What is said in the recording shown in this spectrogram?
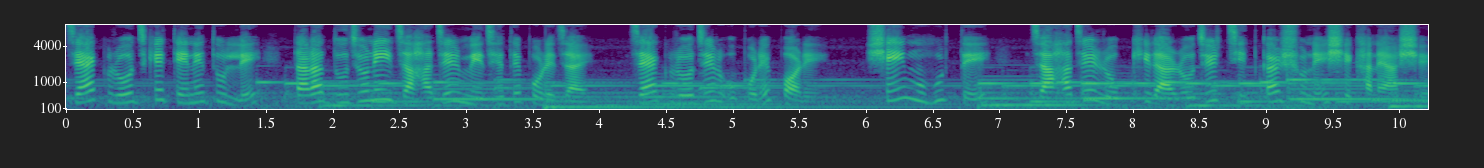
জ্যাক রোজকে টেনে তুললে তারা দুজনেই জাহাজের মেঝেতে পড়ে যায়। জ্যাক রোজের উপরে পড়ে। সেই মুহূর্তে জাহাজের রক্ষীরা রোজের চিৎকার শুনে সেখানে আসে।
